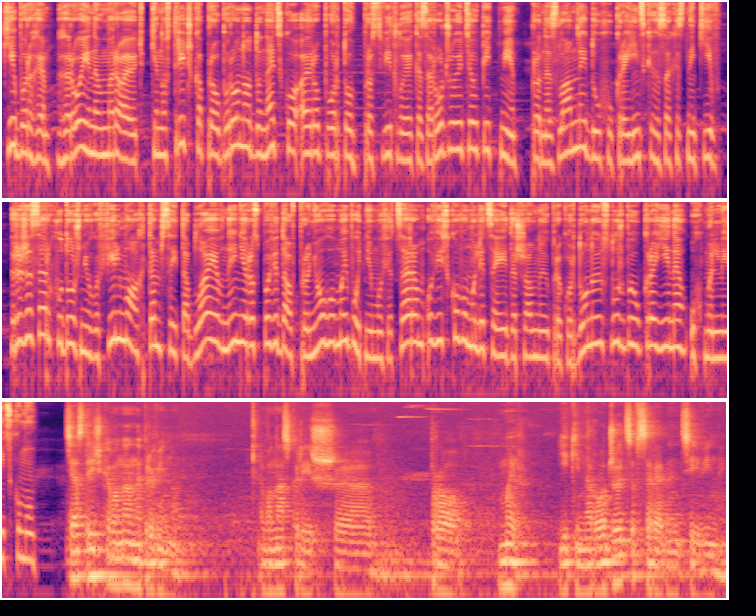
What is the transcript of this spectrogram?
Кіборги герої не вмирають. Кінострічка про оборону Донецького аеропорту, про світло, яке зароджується у пітьмі, про незламний дух українських захисників. Режисер художнього фільму Ахтем Сейтаблаєв нині розповідав про нього майбутнім офіцерам у військовому ліцеї Державної прикордонної служби України у Хмельницькому. Ця стрічка вона не про війну. Вона скоріш е, про мир, який народжується всередині цієї війни.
